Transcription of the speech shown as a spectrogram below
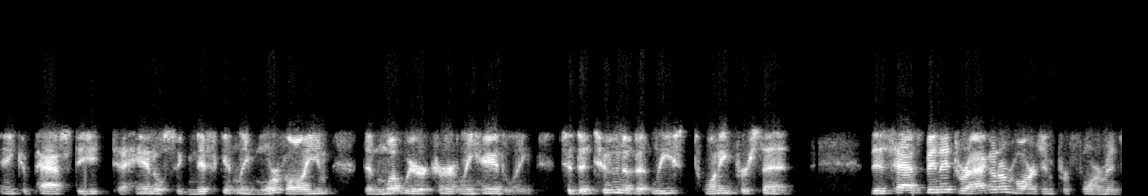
and capacity to handle significantly more volume than what we are currently handling, to the tune of at least 20%. This has been a drag on our margin performance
